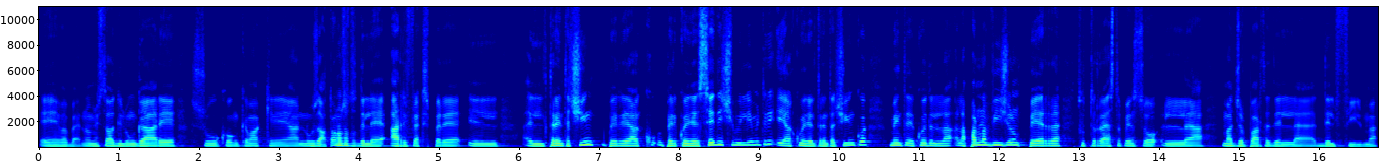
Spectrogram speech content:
e vabbè non mi sto a dilungare su con che macchine hanno usato. Hanno usato delle Arriflex per il, il 35 per, per, quelli del 16 mm e alcune del 35 mentre quelli della la Panavision per tutto il resto penso la maggior parte del, del film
